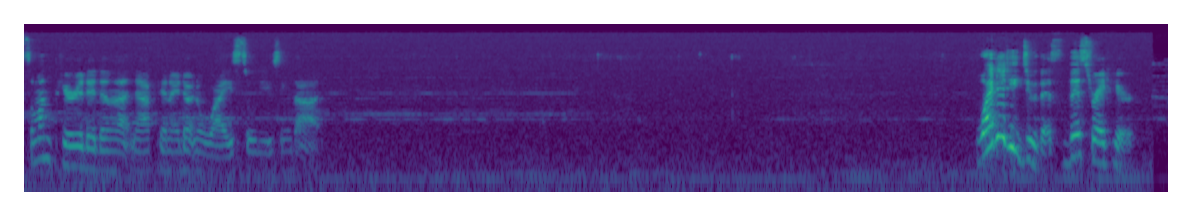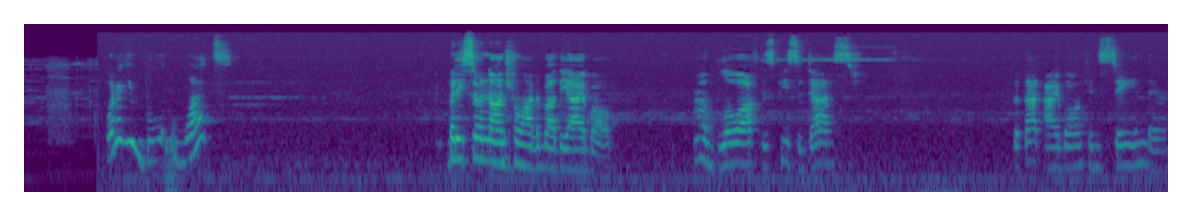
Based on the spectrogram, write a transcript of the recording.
Someone perioded in that napkin. I don't know why he's still using that. Why did he do this? This right here. What are you? What? But he's so nonchalant about the eyeball. I'm gonna blow off this piece of dust. But that eyeball can stay in there.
